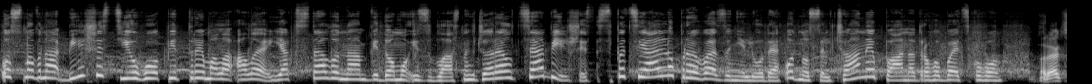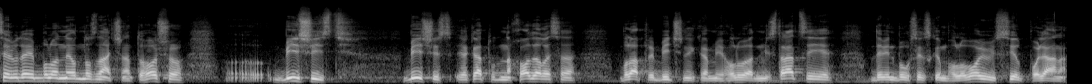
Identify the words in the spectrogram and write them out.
Основна більшість його підтримала, але як стало нам відомо із власних джерел, ця більшість спеціально привезені люди, односельчани пана Дрогобецького. Реакція людей була неоднозначна, того що е, більшість, більшість, яка тут знаходилася, була прибічниками голови адміністрації, де він був сільським головою із сіл Поляна.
